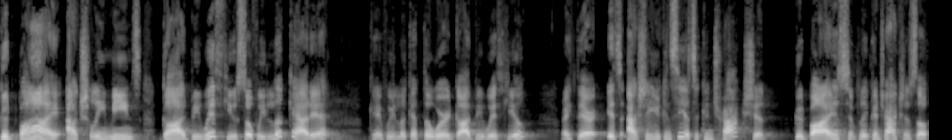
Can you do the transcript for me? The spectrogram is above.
goodbye actually means God be with you. So if we look at it, okay, if we look at the word God be with you, right there, it's actually, you can see it's a contraction. Goodbye is simply a contraction. So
